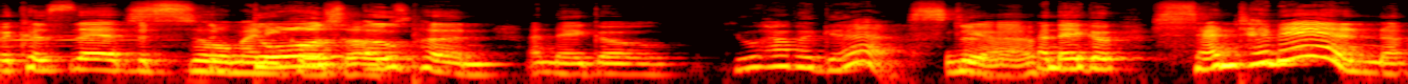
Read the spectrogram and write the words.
because the the, So the doors close-ups. open and they go, "You have a guest." Yeah. and they go, "Send him in." Yeah.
